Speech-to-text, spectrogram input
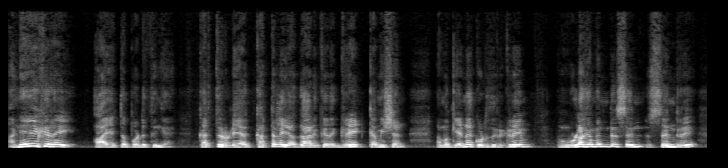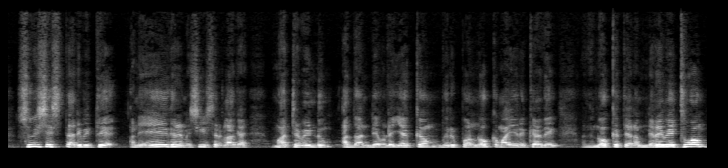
அநேகரை ஆயத்தப்படுத்துங்க. கர்த்தருடைய கட்டளை அதான் இருக்கிறது கிரேட் கமிஷன் நமக்கு என்ன கொடுத்துருக்கிறேன்? உலகமென்று சென்- சென்று சுவிசேஷத்தை அறிவித்து அநேக சீசர்களாக மாற்ற வேண்டும். அதுதான் தேவனுடைய இயக்கம் விருப்பம் நோக்கமாக இருக்கிறது அந்த நோக்கத்தை நாம் நிறைவேற்றுவோம்.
